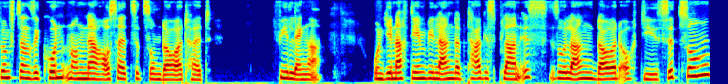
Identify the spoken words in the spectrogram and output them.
15 Sekunden und eine Haushaltssitzung dauert halt viel länger. Und je nachdem, wie lang der Tagesplan ist, so lang dauert auch die Sitzung.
